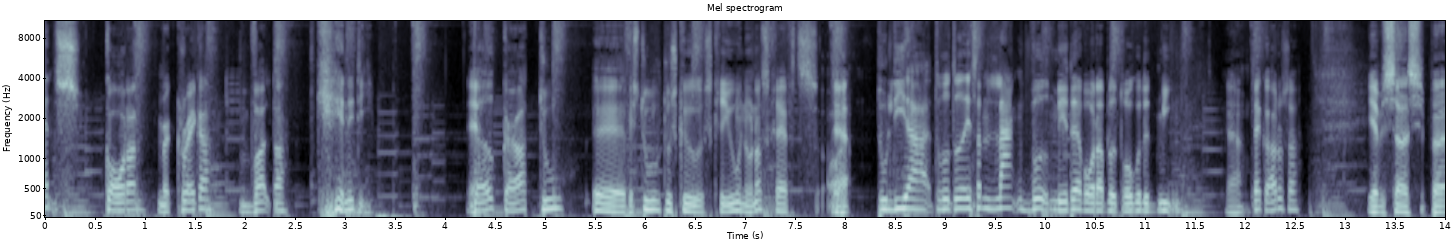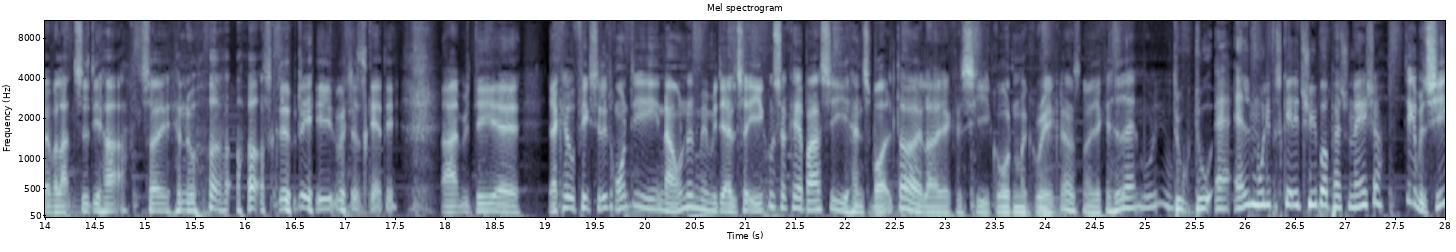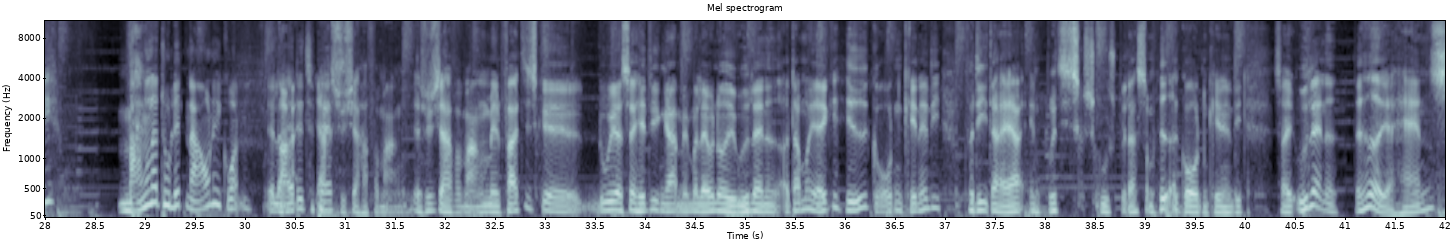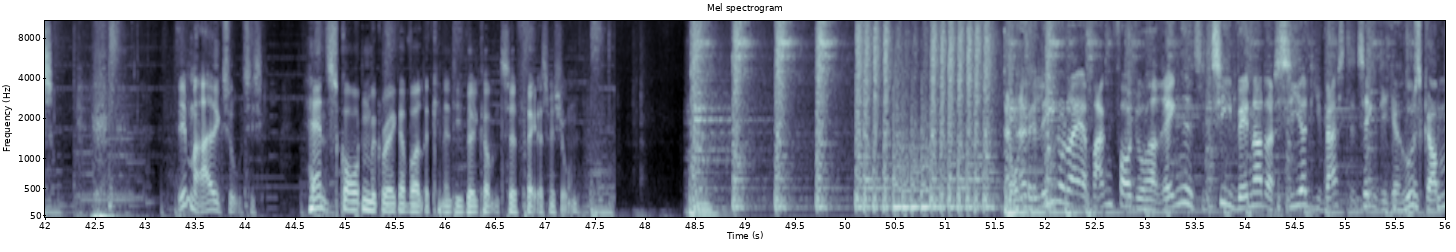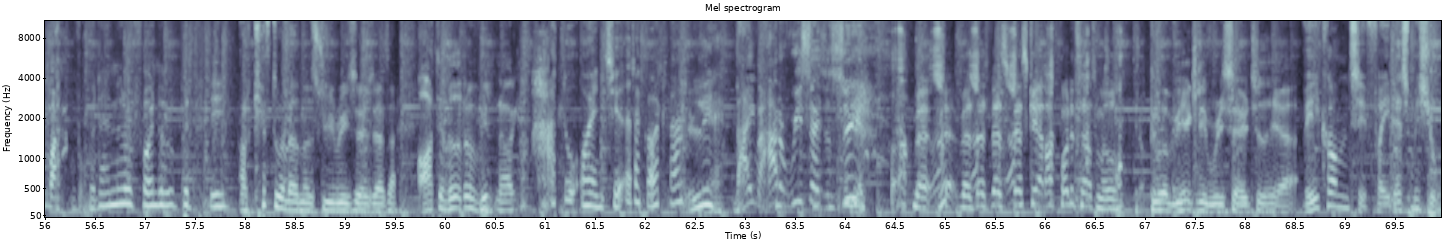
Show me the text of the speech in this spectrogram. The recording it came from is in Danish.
Hans Gordon McGregor Volter Kennedy. Ja. Hvad gør du, øh, hvis du, du skal jo skrive en underskrift, og Ja. du lige har, du ved, du ved, efter en lang våd middag, hvor der er blevet drukket lidt vin. Ja. Hvad gør du så? Vil så spørge, jeg, hvor lang tid de har, så jeg nu at skrive det hele, hvis jeg skal det. Nej, men det, øh, jeg kan jo fikse lidt rundt i navnet med mit alter ego, så kan jeg bare sige Hans Volter, eller jeg kan sige Gordon McGregor og sådan noget. Jeg kan hedde alt muligt. Jo. Du, du er alle mulige forskellige typer af personager. Det kan man sige. Mangler du lidt navne i grunden? Eller Nej, er det tilpas? Jeg synes, jeg har for mange. Jeg synes, jeg har for mange. Men faktisk, øh, nu er jeg så heldig engang med at lave noget i udlandet, og der må jeg ikke hedde Gordon Kennedy, fordi der er en britisk skuespiller, som hedder Gordon Kennedy. Så i udlandet, der hedder jeg Hans. Det er meget eksotisk. Hans Gordon McGregor Volter Kennedy, velkommen til fredagsmissionen. Lige nu der er jeg bange for, at du har ringet til 10 venner, der siger de værste ting, de kan huske om mig. Hvordan har du fundet ud på det? Og kæft, du har lavet noget syg research, altså. Åh, det ved du vildt nok. Har du orienteret dig godt, hva'? Nej, hvad har du researchet syg? Hvad, sker der? Prøv lige at tage os med. Du har virkelig researchet her. Velkommen til fredagsmission.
